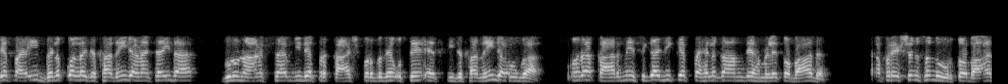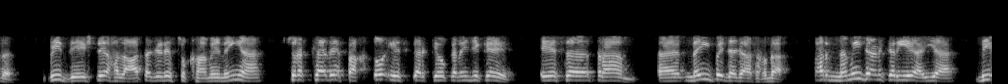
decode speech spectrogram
ਕਿ ਭਾਈ ਬਿਲਕੁਲ ਜਥਾ ਨਹੀਂ ਜਾਣਾ ਚਾਹੀਦਾ। ਗੁਰੂ ਨਾਨਕ ਸਾਹਿਬ ਜੀ ਦੇ ਪ੍ਰਕਾਸ਼ ਪੁਰਬ ਦੇ ਉੱਤੇ ਐਤਕੀ ਜਥਾ ਨਹੀਂ ਜਾਊਗਾ। ਉਹਦਾ ਕਾਰਨ ਇਹ ਸੀਗਾ ਜੀ ਕਿ ਪਹਿਲਗਾਮ ਦੇ ਹਮਲੇ ਤੋਂ ਬਾਅਦ ਆਪਰੇਸ਼ਨ ਸੰਧੂਰ ਤੋਂ ਬਾਅਦ ਵੀ ਦੇਸ਼ ਦੇ ਹਾਲਾਤ ਆ ਜਿਹੜੇ ਸੁਖਾਵੇਂ ਨਹੀਂ ਆ ਸੁਰੱਖਿਆ ਦੇ ਪੱਖ ਤੋਂ ਇਸ ਕਰਕੇ ਉਹ ਕਹਿੰਦੇ ਜੀ ਕਿ ਇਸ ਤਰ੍ਹਾਂ ਅਹ, ਨਹੀਂ ਭੇਜਿਆ ਜਾ ਸਕਦਾ। ਪਰ ਨਵੀਂ ਜਾਣਕਾਰੀ ਇਹ ਆਈ ਆ ਵੀ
